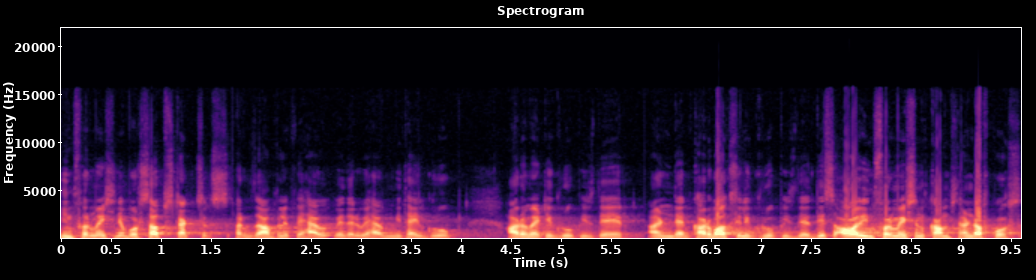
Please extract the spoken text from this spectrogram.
information about substructures. For example, if we have whether we have methyl group, aromatic group is there and then carboxylic group is there. This all information comes and of course,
